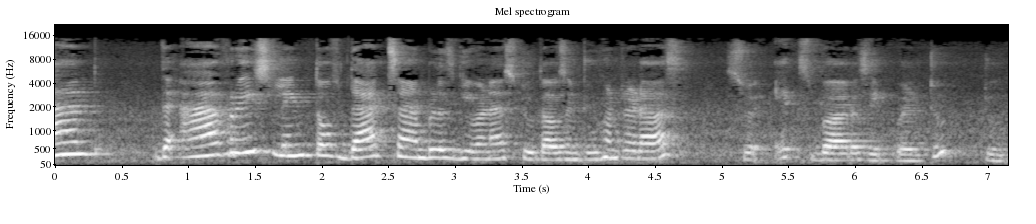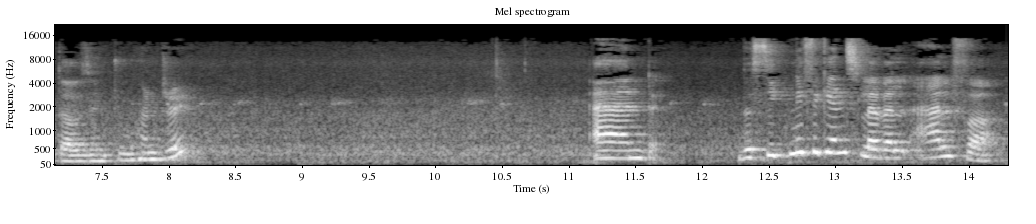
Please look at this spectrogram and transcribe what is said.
And the average length of that sample is given as 2200 hours. So x bar is equal to 2200. And the significance level alpha,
